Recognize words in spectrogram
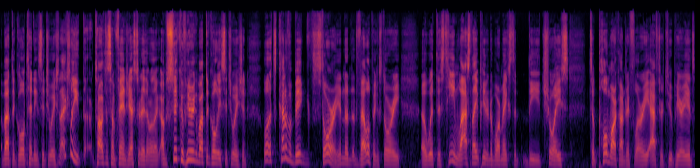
about the goaltending situation. I actually talked to some fans yesterday that were like, I'm sick of hearing about the goalie situation. Well, it's kind of a big story and a developing story uh, with this team. Last night, Peter DeBoer makes the, the choice to pull Marc Andre Fleury after two periods.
